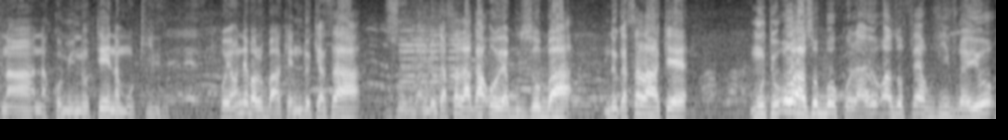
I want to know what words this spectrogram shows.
na, na communauté na mokili mpo yango nde balobaka ke ndoki aza zoba ndoki asalaka oyo ya buzoba ndoki asalaka ke motu oyo azobokola yo oyo azofaire vivre yo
